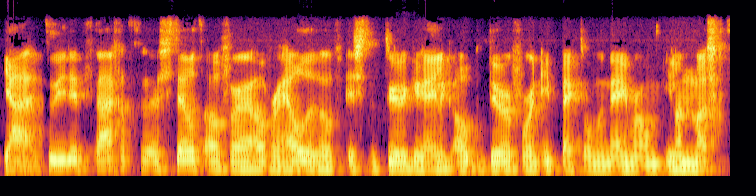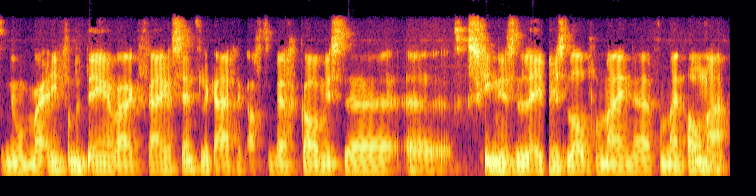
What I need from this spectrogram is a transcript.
Ja, toen je dit vraag had gesteld over, over helden, dat is het natuurlijk een redelijk open deur voor een impact ondernemer om Elon Musk te noemen. Maar een van de dingen waar ik vrij recentelijk eigenlijk achter ben gekomen is de geschiedenis, de levensloop van mijn, van mijn oma.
